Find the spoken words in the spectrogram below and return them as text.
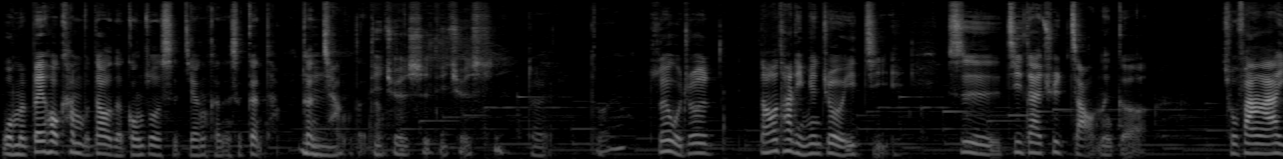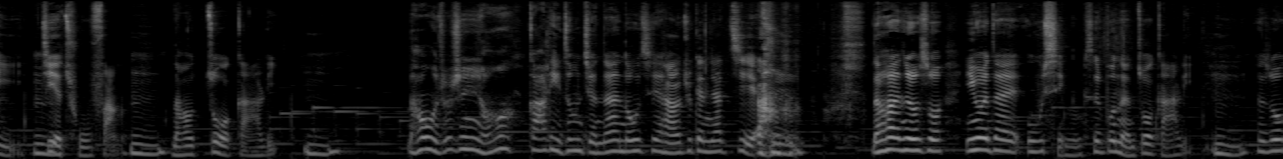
我们背后看不到的工作时间，可能是更长、更长的。的确是，的确是。对，对。所以我就，然后它里面就有一集是季代去找那个厨房阿姨借厨房，嗯，然后做咖喱，嗯，然后我就心想，哦，咖喱这么简单的东西，还要去跟人家借啊？嗯然后他就说，因为在屋型是不能做咖喱，嗯，他说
